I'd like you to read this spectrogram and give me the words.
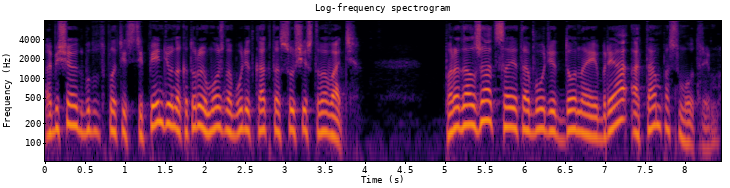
обещают будут платить стипендию, на которую можно будет как-то существовать. Продолжаться это будет до ноября, а там посмотрим.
